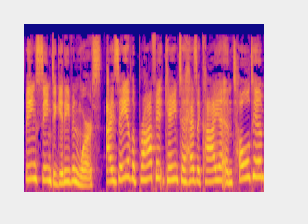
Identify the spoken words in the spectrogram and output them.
things seemed to get even worse. Isaiah the prophet came to Hezekiah and told him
